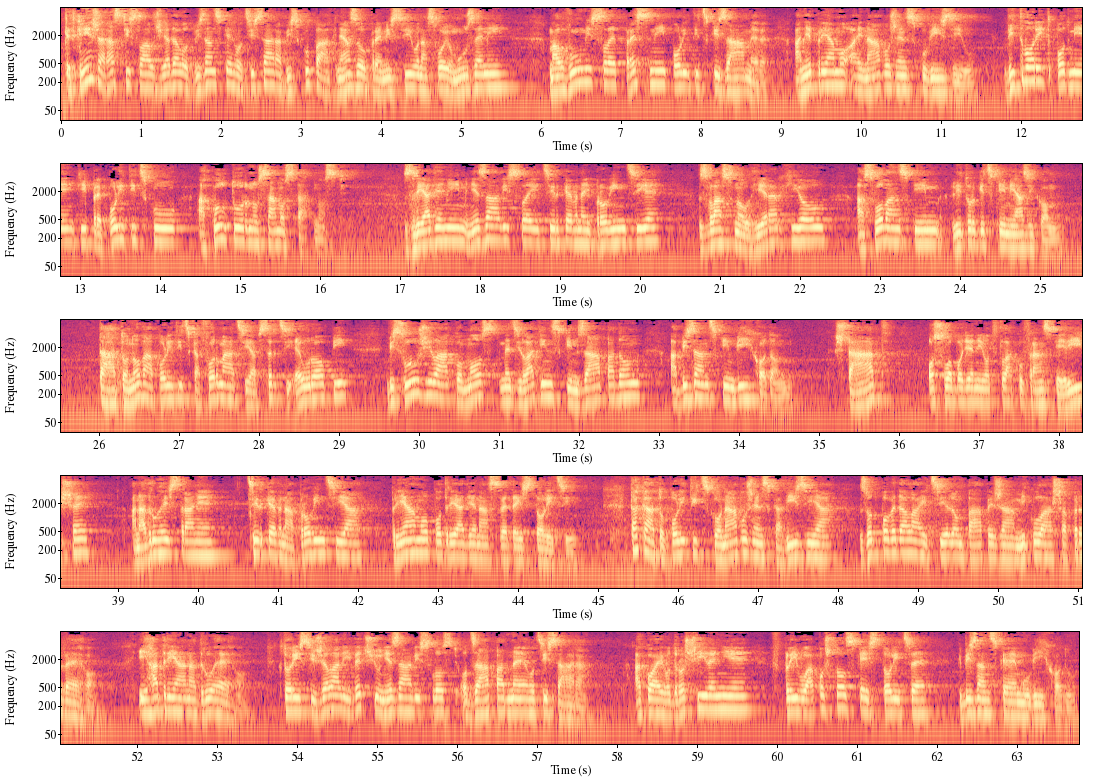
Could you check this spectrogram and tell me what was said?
Keď knieža Rastislav žiadal od byzantského cisára biskupa a kňazov pre misiu na svojom území, mal v úmysle presný politický zámer a nepriamo aj náboženskú víziu – vytvoriť podmienky pre politickú a kultúrnu samostatnosť. Zriadením nezávislej cirkevnej provincie s vlastnou hierarchiou a slovanským liturgickým jazykom. Táto nová politická formácia v srdci Európy by slúžila ako most medzi latinským západom a byzantským východom. Štát, oslobodený od tlaku Franskej ríše a na druhej strane cirkevná provincia priamo podriadená Svetej stolici. Takáto politicko-náboženská vízia zodpovedala aj cieľom pápeža Mikuláša I. i Hadriána II., ktorí si želali väčšiu nezávislosť od západného cisára, ako aj od rozšírenie vplyvu apoštolskej stolice k byzantskému východu.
